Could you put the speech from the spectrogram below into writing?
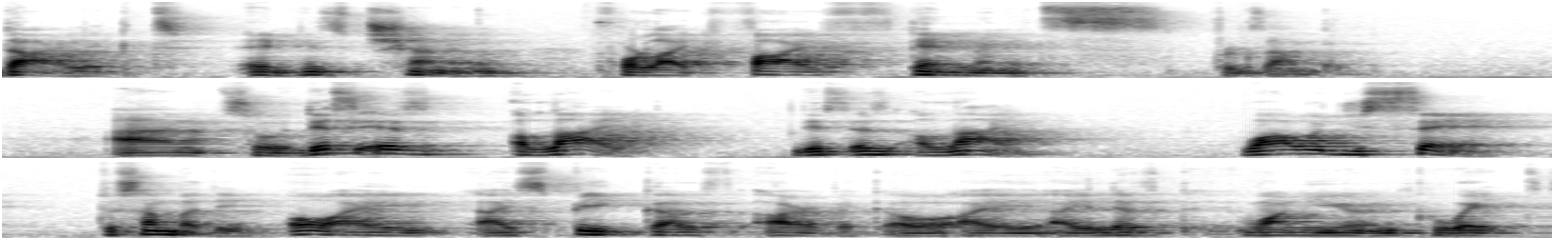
dialect in his channel for like five, ten minutes, for example. And so this is a lie. This is a lie. Why would you say to somebody, oh, I, I speak Gulf Arabic, or I, I lived one year in Kuwait?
